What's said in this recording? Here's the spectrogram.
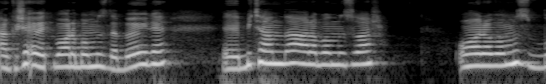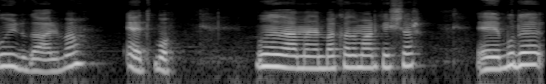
Arkadaşlar evet bu arabamız da böyle. Ee, bir tane daha arabamız var. O arabamız buydu galiba. Evet bu. Buna da hemen bakalım arkadaşlar. Ee, bu da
